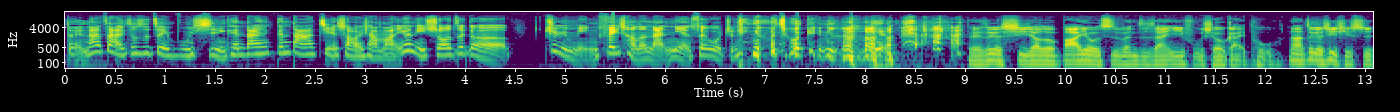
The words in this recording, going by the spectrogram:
对，那再来就是这一部戏，你可以单跟大家介绍一下吗？因为你说这个剧名非常的难念，所以我决定要交给你来念。对，这个戏叫做《八又四分之三衣服修改铺》。那这个戏其实。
